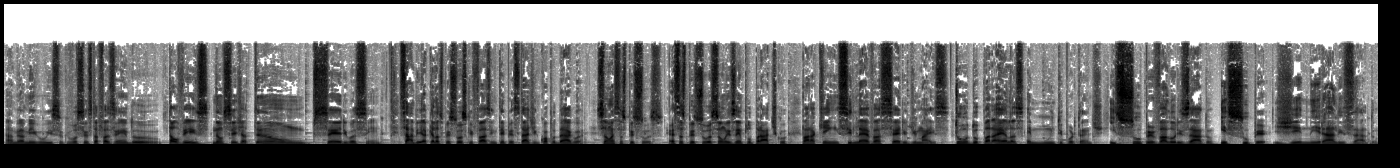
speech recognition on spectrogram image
"Ah, meu amigo, isso que você está fazendo talvez não seja tão sério assim". Sabe, aquelas pessoas que fazem tempestade em copo d'água? São essas pessoas. Essas pessoas são um exemplo prático para quem se leva a sério demais. Tudo para elas é muito importante importante e super valorizado e super generalizado.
